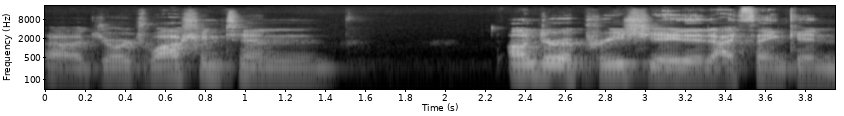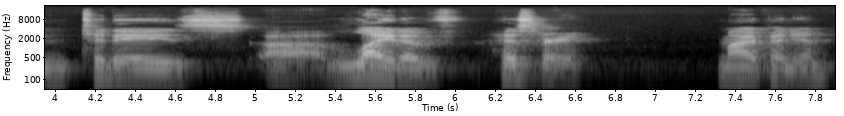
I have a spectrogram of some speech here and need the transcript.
Uh, George Washington, underappreciated, I think, in today's uh, light of history, my opinion.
